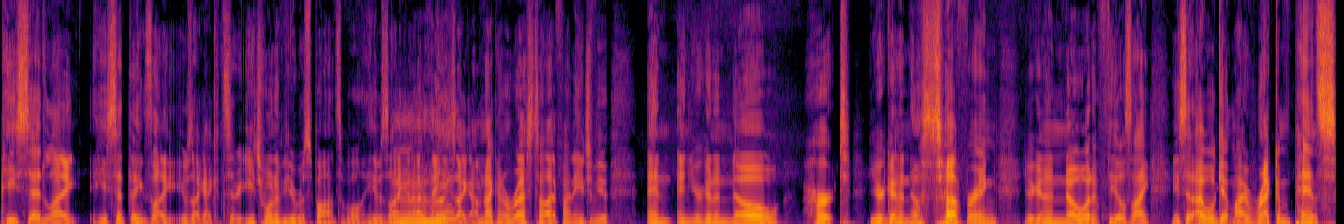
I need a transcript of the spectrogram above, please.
he said like he said things like he was like I consider each one of you responsible. He was like uh, Mhm. he's like I'm not going to rest till I find each of you and and you're going to know hurt, you're going to know suffering, you're going to know what it feels like. He said I will get my recompense.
